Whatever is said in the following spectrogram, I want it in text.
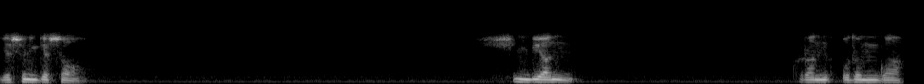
예수님께서 신비한 그런 어둠과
